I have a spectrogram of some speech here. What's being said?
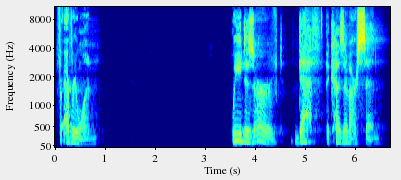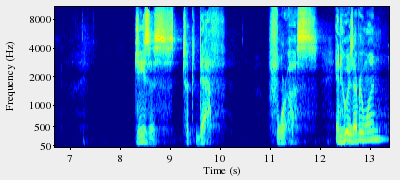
for everyone. We deserved death because of our sin. Jesus took death for us. And who is everyone?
